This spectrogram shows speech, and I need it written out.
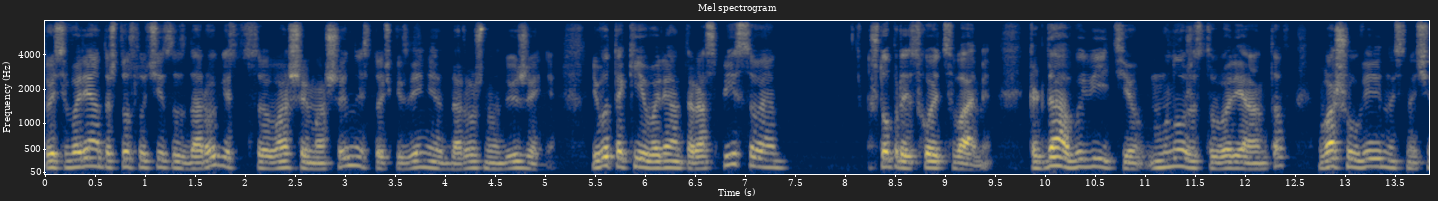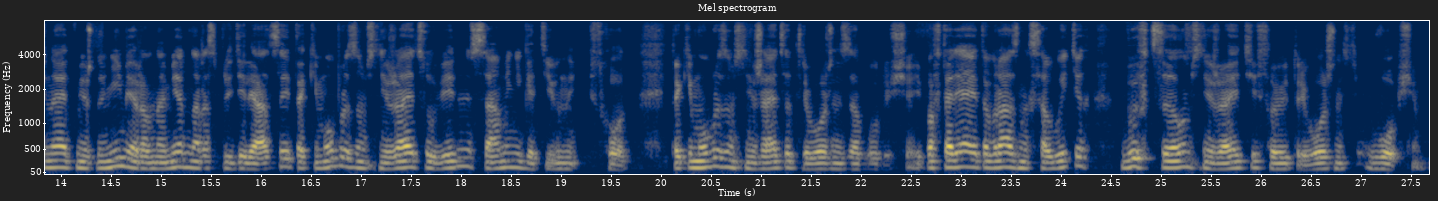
То есть варианты, что случится с дороги, с вашей машиной с точки зрения дорожного движения. И вот такие варианты расписываем. Что происходит с вами? Когда вы видите множество вариантов, ваша уверенность начинает между ними равномерно распределяться, и таким образом снижается уверенность в самый негативный исход. Таким образом снижается тревожность за будущее. И повторяя это в разных событиях, вы в целом снижаете свою тревожность в общем.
